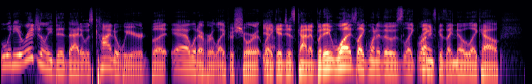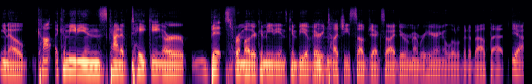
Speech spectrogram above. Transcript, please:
well, when he originally did that, it was kind of weird, but yeah, whatever. Life is short. Like it just kind of, but it was like one of those like Right. things because I know like how you know co- comedians kind of taking or bits from other comedians can be a very Mhm. touchy subject. So I do remember hearing a little bit about that. yeah.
